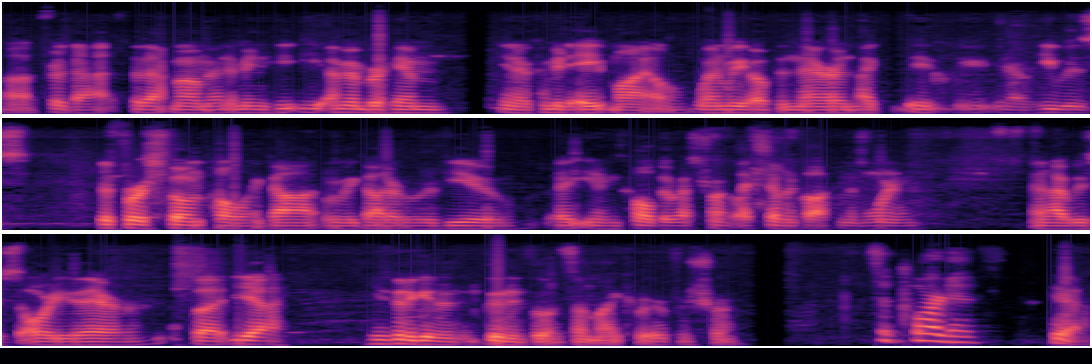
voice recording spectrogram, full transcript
uh, for that for that moment. I mean, he, he, I remember him, you know, coming to Eight Mile when we opened there, and like you know, he was the first phone call I got when we got a review. Uh, you know, he called the restaurant at like seven o'clock in the morning, and I was already there. But yeah, he's been a good good influence on my career for sure. Supportive. Yeah.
